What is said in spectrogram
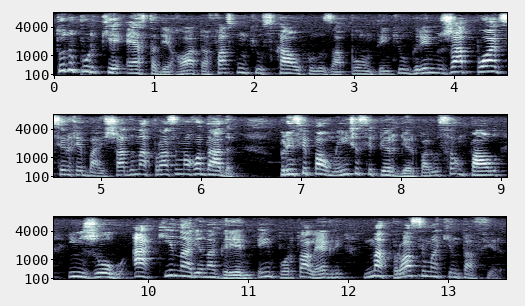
Tudo porque esta derrota faz com que os cálculos apontem que o Grêmio já pode ser rebaixado na próxima rodada, principalmente se perder para o São Paulo em jogo aqui na Arena Grêmio, em Porto Alegre, na próxima quinta-feira.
